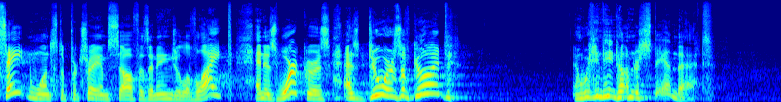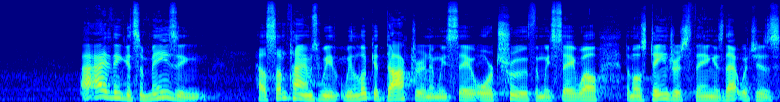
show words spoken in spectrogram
Satan wants to portray himself as an angel of light and his workers as doers of good. And we need to understand that. I think it's amazing how sometimes we, we look at doctrine and we say, or truth, and we say, well, the most dangerous thing is that which is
